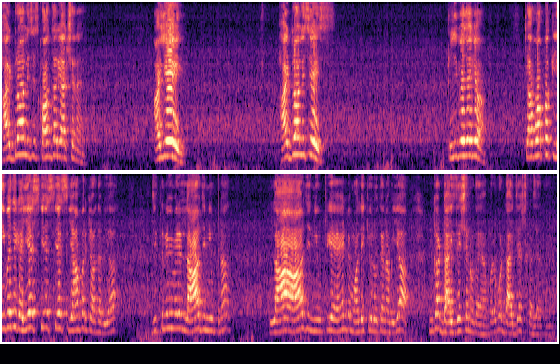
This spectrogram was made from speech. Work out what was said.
hydrolysis कौन सा रिएक्शन है? आइए हाइड्रोलिसिस क्लीवेज है क्या? क्या वो आपका क्लीवेज है? क्या यस यस यस यहाँ पर क्या होता भैया? जितने भी मेरे लार्ज न्यूट ना लार्ज न्यूट्रिएंट मॉलिक्यूल होते हैं ना भैया, उनका डाइजेशन होता है यहाँ पर, वो डाइजेस्ट कर जाते हैं।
